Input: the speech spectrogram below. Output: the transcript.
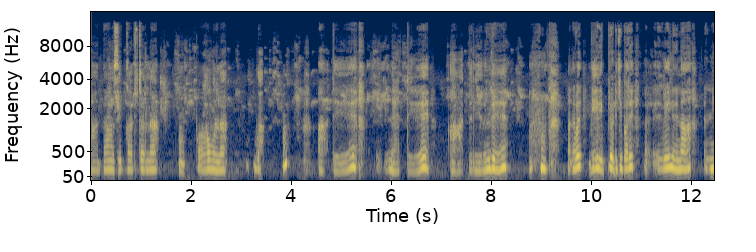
அதான் சிக்காட்டிட்டல பாவம்ல. அது நேத்து அதுல இருந்து வெயில் இப்படி அடிச்சு பாரு. வெயில் நீ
